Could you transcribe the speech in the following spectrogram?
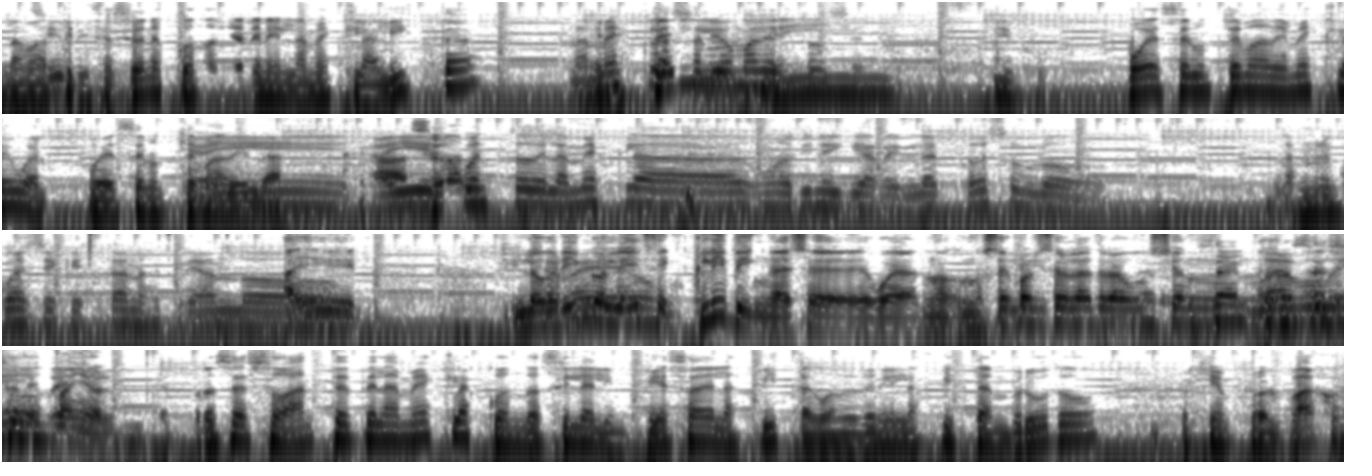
La masterización es cuando ya tenéis la mezcla lista. la mezcla estéreo, salió mal entonces. Puede ser un tema de mezcla igual, puede ser un Que tema de la. ahí, el cuento de la mezcla, uno tiene que arreglar todo eso, lo- las frecuencias que están creando. Ahí los gringos le dicen clipping a ese weá. No, no sé cuál será la traducción O sea, el nueva proceso en de- español. El proceso antes de la mezcla es cuando así la limpieza de las pistas, cuando tenéis las pistas en bruto, por ejemplo, el bajo,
